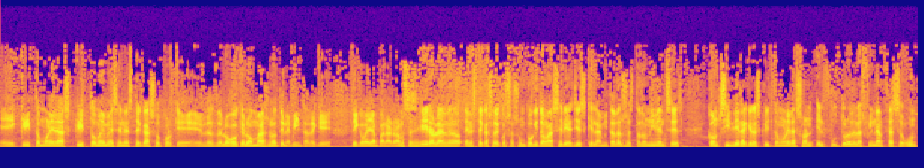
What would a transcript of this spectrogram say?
eh, criptomonedas, criptomemes en este caso, porque desde luego que lo más no tiene pinta de que, de que vaya a parar. Vamos a seguir hablando en este caso de cosas un poquito más serias, y es que la mitad de los estadounidenses considera que las criptomonedas son el futuro de las finanzas según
